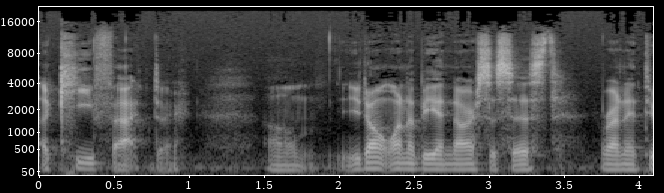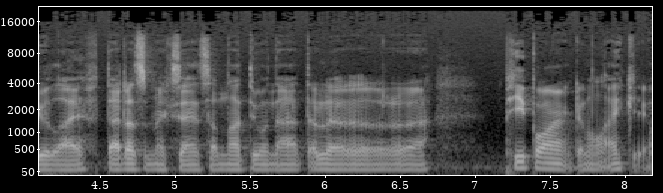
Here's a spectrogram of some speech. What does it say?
a key factor. Um, you don't want to be a narcissist running through life. That doesn't make sense. I'm not doing that. Da, da, da. People aren't gonna like you.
